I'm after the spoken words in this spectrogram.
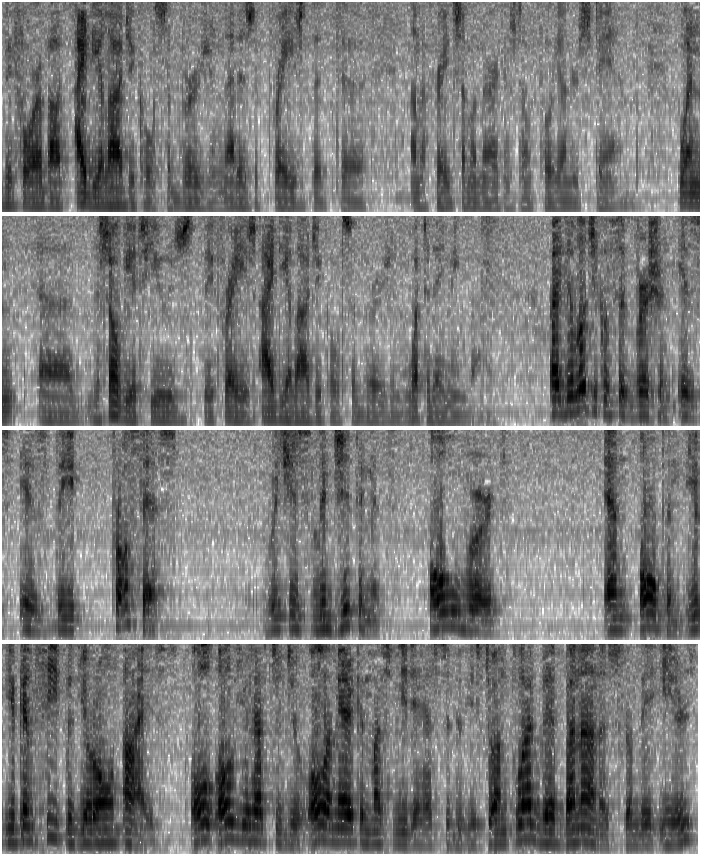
before about ideological subversion. That is a phrase that uh, I'm afraid some Americans don't fully understand. When uh, the Soviets used the phrase ideological subversion, what do they mean by it? Ideological subversion is, is the process which is legitimate, overt, and open. You, you can see it with your own eyes. All, all you have to do, all American mass media has to do, is to unplug their bananas from their ears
